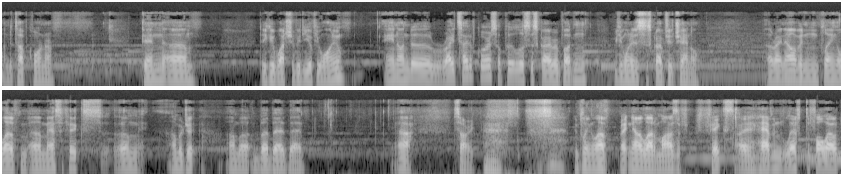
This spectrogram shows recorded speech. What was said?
on the top corner. Then um, you could watch the video if you want to. And on the right side, of course, I'll put a little subscriber button if you wanted to subscribe to the channel. Uh, right now, I've been playing a lot of uh, Mass Effects. Um, I'm a, I'm a bad bad bad. Ah, sorry. Been playing a lot right now a lot of mods of fix. I haven't left the Fallout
